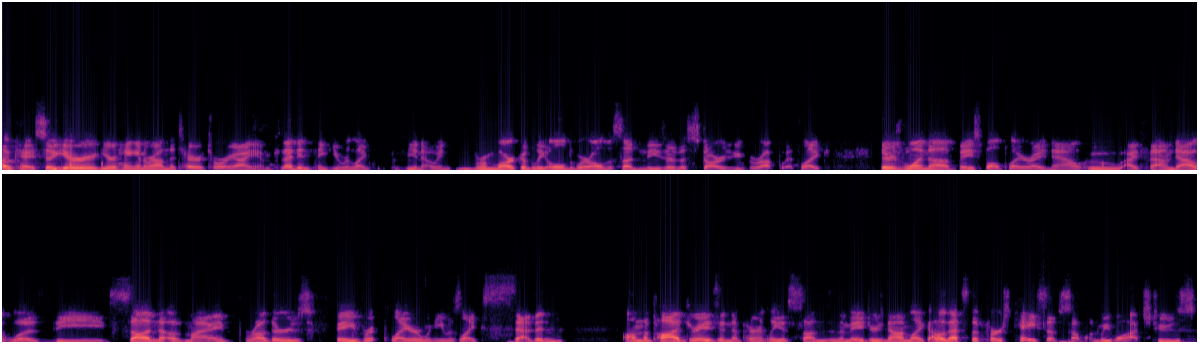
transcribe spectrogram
Okay, so you're you're hanging around the territory I am because I didn't think you were like you know in, remarkably old where all of a sudden these are the stars you grew up with. Like, there's one uh, baseball player right now who I found out was the son of my brother's favorite player when he was like seven on the Padres, and apparently his son's in the majors now. I'm like, oh, that's the first case of someone we watched whose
